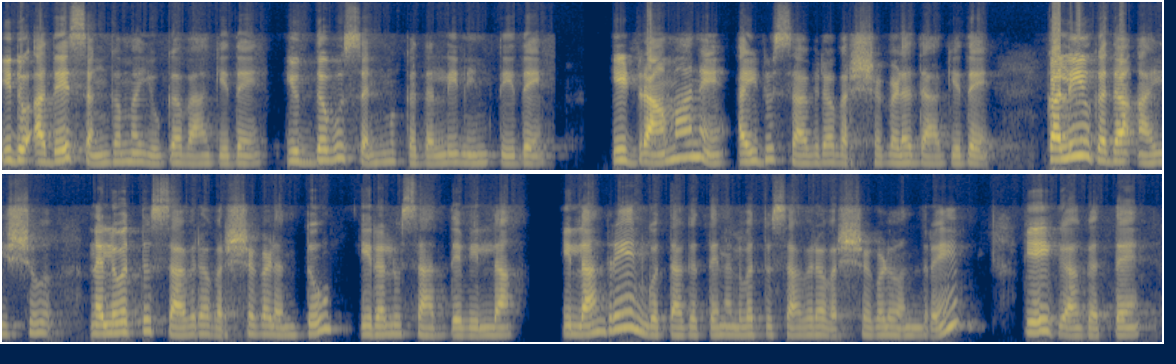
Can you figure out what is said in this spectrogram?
ಇದು ಅದೇ ಸಂಗಮ ಯುಗವಾಗಿದೆ, ಯುದ್ಧವು ಸನ್ಮುಖದಲ್ಲಿ ನಿಂತಿದೆ. ಈ ಡ್ರಾಮಾನೇ ಐದು ಸಾವಿರ ವರ್ಷಗಳದಾಗಿದೆ. ಕಲಿಯುಗದ ಆಯುಷು ನಲವತ್ತು ಸಾವಿರ ವರ್ಷಗಳಂತೂ ಇರಲು ಸಾಧ್ಯವಿಲ್ಲ. ಇಲ್ಲಾಂದ್ರೆ ಏನ್ ಗೊತ್ತಾಗುತ್ತೆ? ನಲವತ್ತು ಸಾವಿರ ವರ್ಷಗಳು ಅಂದ್ರೆ ಹೇಗಾಗತ್ತೆ?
